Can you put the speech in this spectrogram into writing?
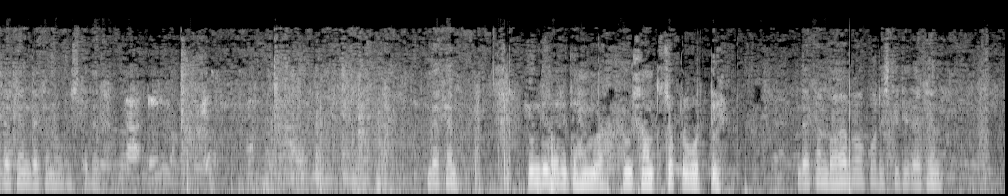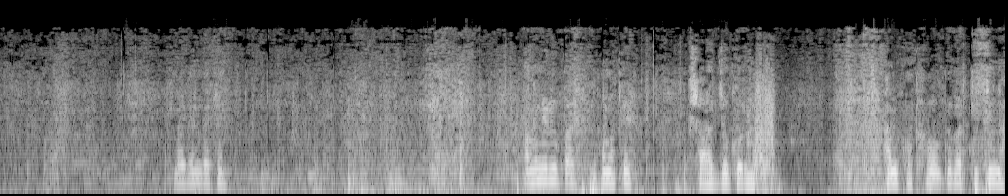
দেখেন দেখেন অবস্থা দেখেন। দেখেন হিন্দু বাড়িতে হামলা আমি শান্ত চক্রবর্তী। দেখেন ভয়াবহ পরিস্থিতি দেখেন। দেখেন দেখেন। আমি নিরুপায় আমাকে সাহায্য করুন। আমি কথা বলতে পারতেছি না।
